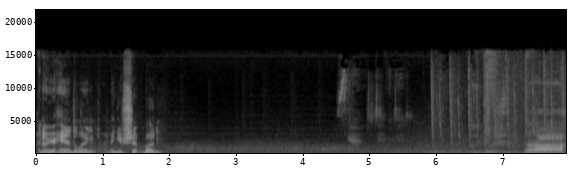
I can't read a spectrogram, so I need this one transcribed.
I know you're handling. I mean, your ship, bud. Ah.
